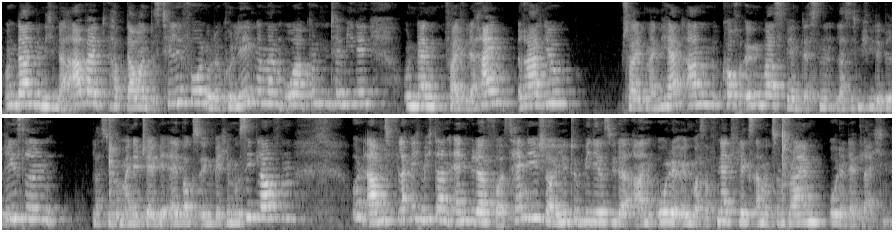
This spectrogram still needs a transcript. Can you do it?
und dann bin ich in der Arbeit, habe dauernd das Telefon oder Kollegen in meinem Ohr, Kundentermine und dann fahre ich wieder heim, Radio, schalte meinen Herd an, koche irgendwas, währenddessen lasse ich mich wieder berieseln, lasse über meine JBL-Box irgendwelche Musik laufen und abends flacke ich mich dann entweder vors Handy, schaue YouTube-Videos wieder an oder irgendwas auf Netflix, Amazon Prime oder dergleichen.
